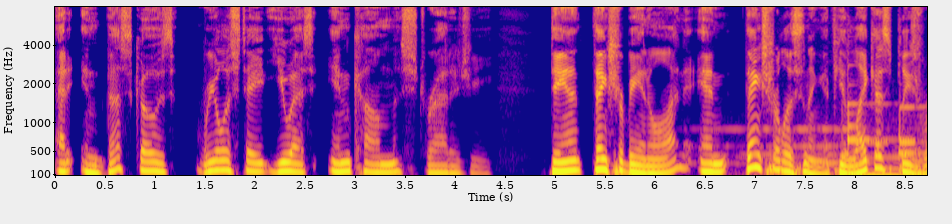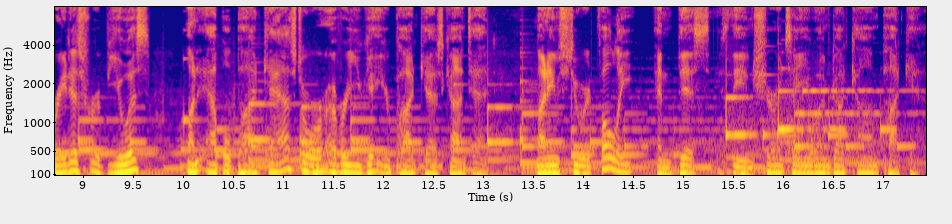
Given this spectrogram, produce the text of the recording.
at Invesco's Real Estate U.S. Income Strategy. Dan, thanks for being on and thanks for listening. If you like us, please rate us, review us on Apple Podcast or wherever you get your podcast content. My name is Stewart Foley, and this is the InsuranceAUM.com podcast.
